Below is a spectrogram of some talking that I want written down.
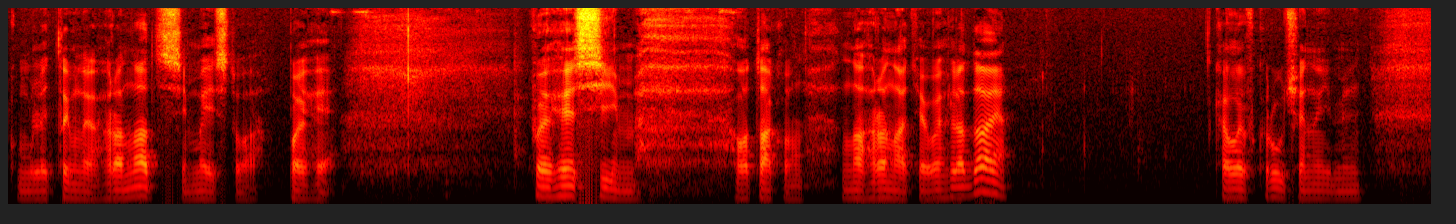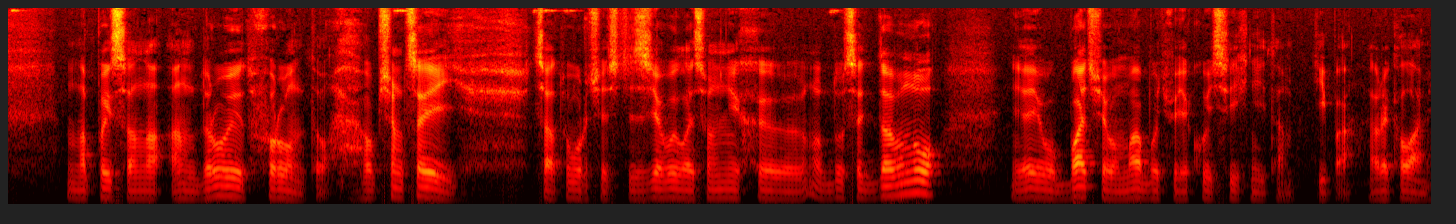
кумулятивних гранат сімейства ПГ. ПГ-7. Отак він на гранаті виглядає. Коли вкручений він написано Android фронту. В общем, цей, ця творчість з'явилась у них е, ну, досить давно. Я його бачив, мабуть, в якійсь їхній там, типа, рекламі.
